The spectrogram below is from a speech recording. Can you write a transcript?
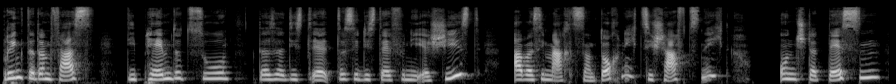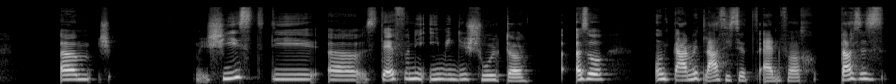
bringt er dann fast die Pam dazu, dass, er die, dass sie die Stephanie erschießt, aber sie macht es dann doch nicht, sie schafft es nicht und stattdessen ähm, schießt die äh, Stephanie ihm in die Schulter. Also, und damit lasse ich es jetzt einfach. Das ist,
